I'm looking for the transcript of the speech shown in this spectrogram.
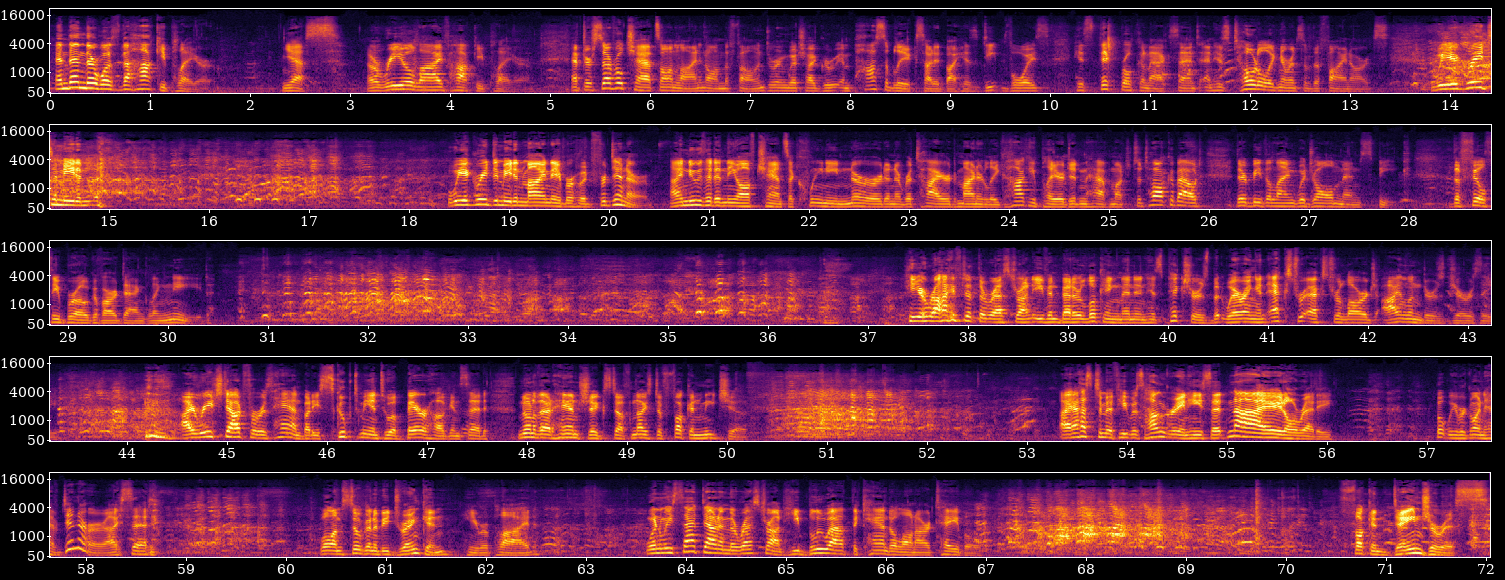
And then there was the hockey player. Yes, a real live hockey player. After several chats online and on the phone, during which I grew impossibly excited by his deep voice, his thick Brooklyn accent, and his total ignorance of the fine arts, we agreed to meet in. we agreed to meet in my neighborhood for dinner. I knew that in the off chance a Queenie nerd and a retired minor league hockey player didn't have much to talk about, there'd be the language all men speak the filthy brogue of our dangling need. He arrived at the restaurant even better looking than in his pictures, but wearing an extra, extra large Islanders jersey. I reached out for his hand, but he scooped me into a bear hug and said, None of that handshake stuff, nice to fucking meet you. I asked him if he was hungry, and he said, Nah, I ate already. But we were going to have dinner, I said. Well, I'm still going to be drinking, he replied. When we sat down in the restaurant, he blew out the candle on our table. Fucking dangerous.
